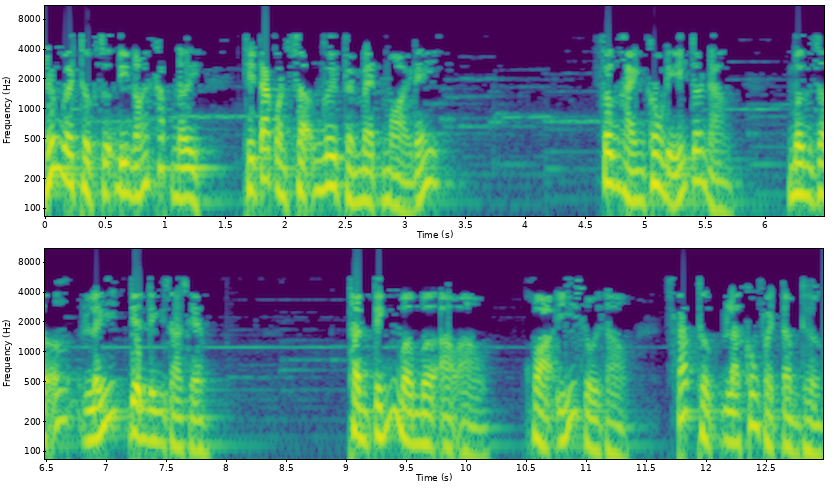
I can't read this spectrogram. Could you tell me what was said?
Nếu ngươi thực sự đi nói khắp nơi Thì ta còn sợ ngươi phải mệt mỏi đấy. Phương Hành không để ý tới nàng Mừng rỡ lấy tiền linh ra xem. Thần tính mờ mờ ảo ảo, Hòa ý rồi rào, Xác thực là không phải tầm thường.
